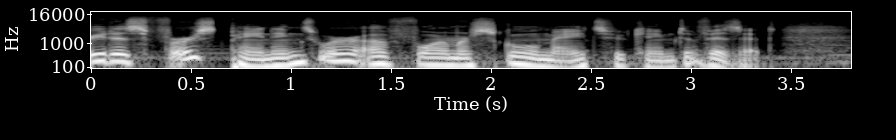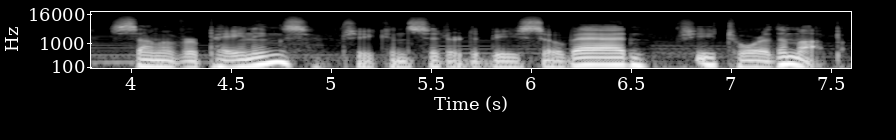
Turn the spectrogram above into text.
Frida's first paintings were of former schoolmates who came to visit. Some of her paintings she considered to be so bad, she tore them up.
